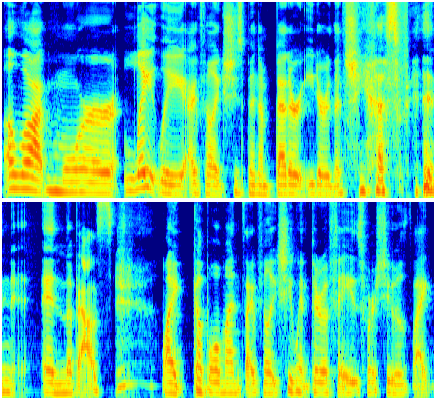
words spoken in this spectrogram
a lot more lately. I feel like she's been a better eater than she has been in the past like a couple of months i feel like she went through a phase where she was like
